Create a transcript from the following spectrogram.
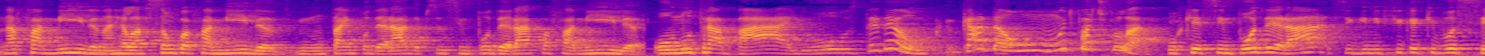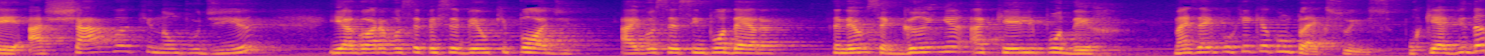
na família, na relação com a família, não tá empoderada, precisa se empoderar com a família, ou no trabalho, ou entendeu? Cada um muito particular. Porque se empoderar significa que você achava que não podia e agora você percebeu que pode. Aí você se empodera, entendeu? Você ganha aquele poder. Mas aí por que, que é complexo isso? Porque a vida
